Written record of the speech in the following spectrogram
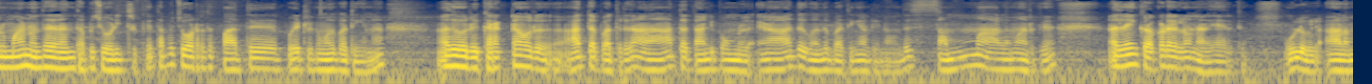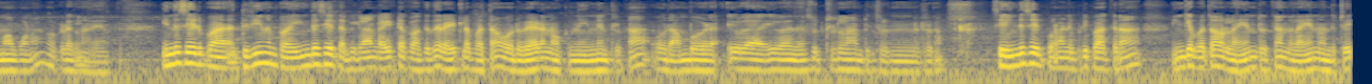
ஒரு மான் வந்து அதில் வந்து தப்பிச்சு ஓடிட்டுருக்கு. தப்பிச்சு ஓடுறதுக்கு பார்த்து போயிட்டுருக்கும்போது பார்த்தீங்கன்னா அது ஒரு கரெக்டாக ஒரு ஆற்றை பார்த்துட்டு அந்த ஆற்றை தாண்டி போக முடியல. ஏன்னா ஆற்றுக்கு வந்து பார்த்திங்க அப்படின்னா வந்து செம்ம ஆழமாக இருக்குது அதுலேயும் க்ரொக்கடைலும் நிறையா இருக்குது உள்ளுக்குள்ளே ஆழமாக போனால் crocodile நிறையா இருக்குது இந்த சைடு பா திடீர்னு இப்போ இந்த சைடு தப்பிக்கலாம் ரைட்டை பார்க்குது ரைட்டில் பார்த்தா ஒரு வேடை நோக்கம் நின்றுட்டுருக்கான் ஒரு அம்பு வேடை இவளை இவ்வளோ சுற்றுலாம் அப்படின்னு சொல்லி நின்றுட்டுருக்கான் சரி இந்த சைடு போகலான்னு இப்படி பார்க்குறான் இங்கே பார்த்தா ஒரு லைன் இருக்குது அந்த லைன் வந்துட்டு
